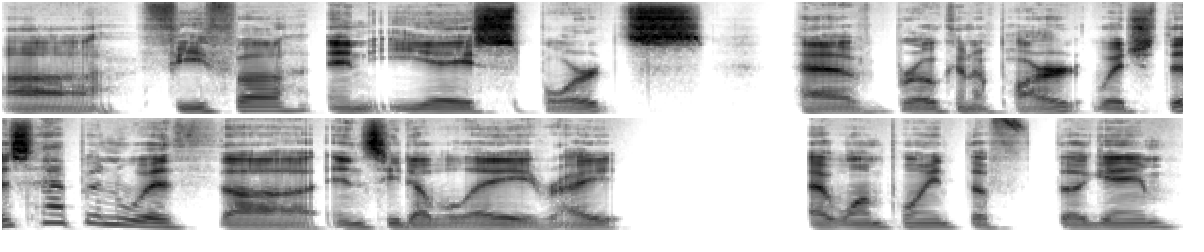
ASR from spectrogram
uh, FIFA and EA Sports have broken apart. Which this happened with uh, NCAA, right? At one point, the the game.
